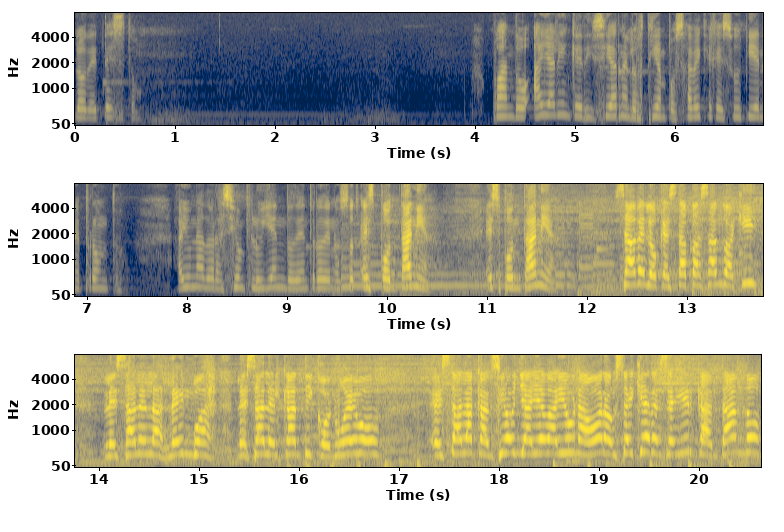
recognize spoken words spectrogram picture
Lo detesto. Cuando hay alguien que discierne los tiempos, sabe que Jesús viene pronto. Hay una adoración fluyendo dentro de nosotros, espontánea, espontánea. ¿Sabe lo que está pasando aquí? Le salen las lenguas, le sale el cántico nuevo. Está la canción, ya lleva ahí una hora. Usted quiere seguir cantando,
